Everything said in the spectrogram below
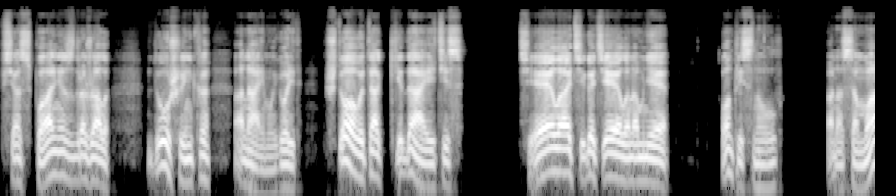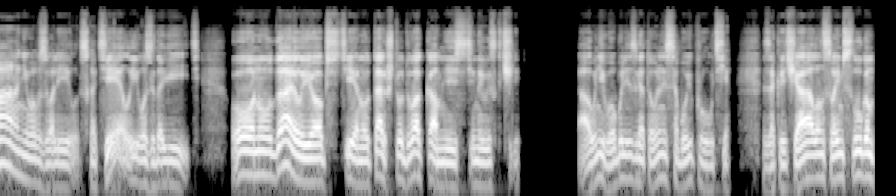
Вся спальня сдрожала. Душенька, она ему и говорит, что вы так кидаетесь? Тело тяготело на мне, он приснул. Она сама на него взвалилась, хотела его задавить. Он ударил ее об стену так, что два камня из стены выскочили. А у него были изготовлены с собой прутья. Закричал он своим слугам,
